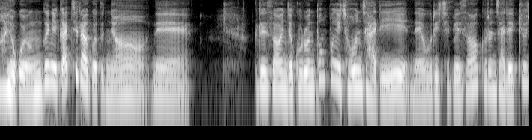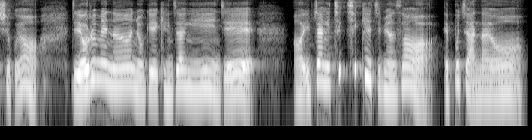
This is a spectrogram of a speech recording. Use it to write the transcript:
아, 요거 은근히 까칠하거든요. 네. 그래서 이제 그런 통풍이 좋은 자리, 네, 우리 집에서 그런 자리에 키우시고요. 이제 여름에는 여기에 굉장히 이제 어, 입장이 칙칙해지면서 예쁘지 않나요?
